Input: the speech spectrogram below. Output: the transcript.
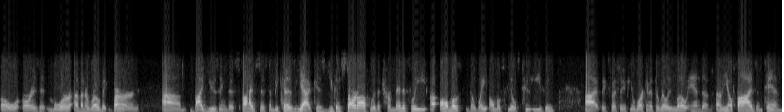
or or is it more of an aerobic burn? um, by using this five system because yeah, because you can start off with a tremendously uh, almost the weight almost feels too easy, uh, especially if you're working at the really low end of, of you know fives and tens,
